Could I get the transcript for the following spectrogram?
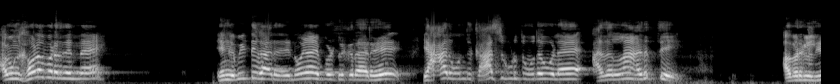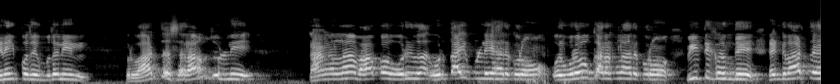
அவங்க கவலைப்படுறது என்ன? எங்க வீட்டுக்காரு நோயாய்ப்பட்டிருக்கிறாரு யார் வந்து காசு கொடுத்து உதவல? அதெல்லாம் அடுத்து அவர்கள் நினைப்பது முதலில் ஒரு வார்த்தை சலாம் சொல்லி நாங்கள்லாம் வாப்பா ஒரு ஒரு தாய் பிள்ளையா இருக்கிறோம் ஒரு உறவுக்காரங்களா இருக்கிறோம். வீட்டுக்கு வந்து ரெண்டு வார்த்தை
